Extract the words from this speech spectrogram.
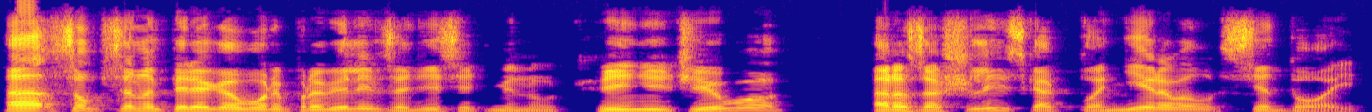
а, собственно, переговоры провели за десять минут. И ничего, разошлись, как планировал Седой.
